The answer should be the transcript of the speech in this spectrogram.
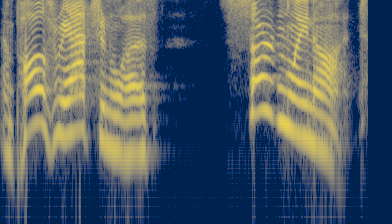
And Paul's reaction was, certainly not.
